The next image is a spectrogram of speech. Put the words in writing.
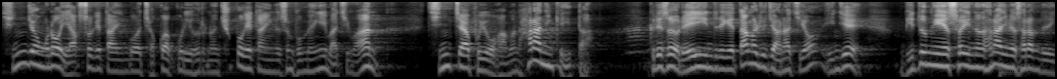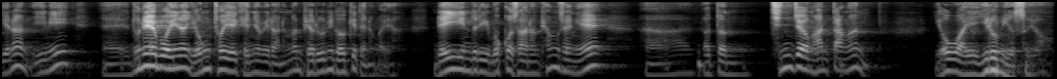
진정으로 약속의 땅이고 적과 꿀이 흐르는 축복의 땅인 것은 분명히 맞지만 진짜 부요함은 하나님께 있다. 그래서 레이인들에게 땅을 주지 않았지요. 이제 믿음 위에 서 있는 하나님의 사람들에게는 이미 눈에 보이는 영토의 개념이라는 건 별 의미가 없게 되는 거예요. 레이인들이 먹고 사는 평생의 아, 어떤 진정한 땅은 여호와의 이름이었어요.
